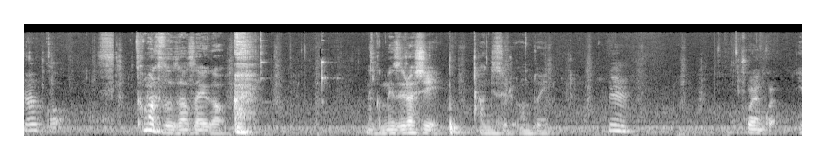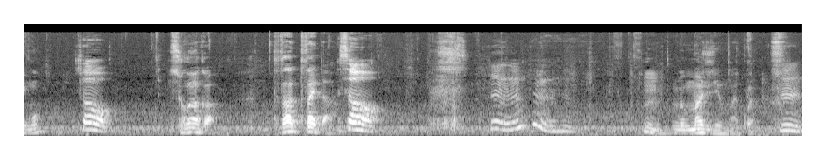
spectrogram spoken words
なんか。トマトとザーサイが なんか珍しい感じする本当に。うん。これこれ。芋？そすごいなんかたた叩いた？う。そううんうんうん。うんマジでうまいこれ。うん。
